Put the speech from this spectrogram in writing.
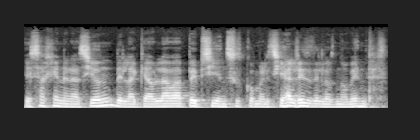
esa generación de la que hablaba Pepsi en sus comerciales de los noventas.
